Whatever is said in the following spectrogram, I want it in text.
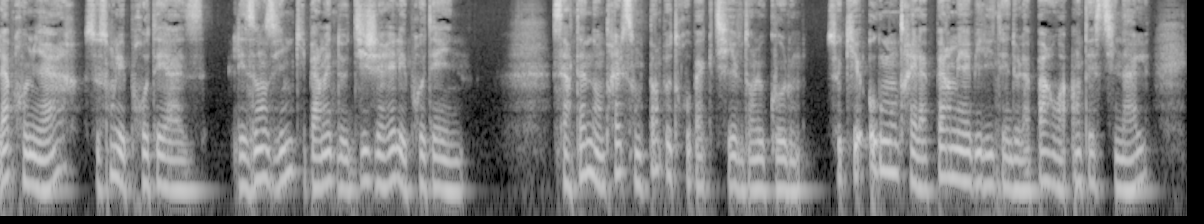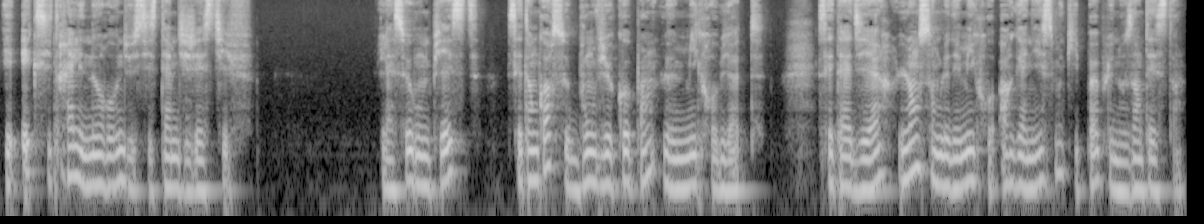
La première, ce sont les protéases, les enzymes qui permettent de digérer les protéines. Certaines d'entre elles sont un peu trop actives dans le côlon, ce qui augmenterait la perméabilité de la paroi intestinale et exciterait les neurones du système digestif. La seconde piste, c'est encore ce bon vieux copain, le microbiote c'est-à-dire l'ensemble des micro-organismes qui peuplent nos intestins.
